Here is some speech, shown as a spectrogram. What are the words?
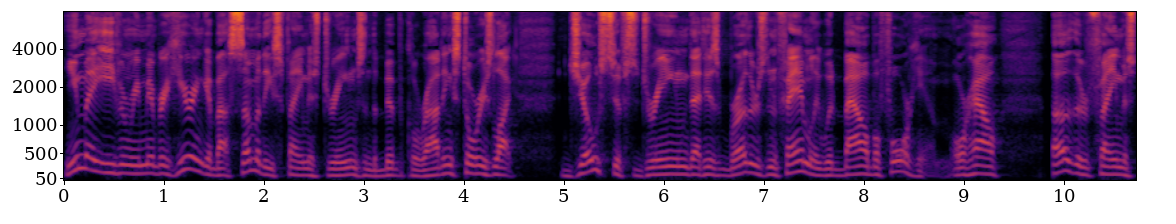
You may even remember hearing about some of these famous dreams in the biblical writing, stories like Joseph's dream that his brothers and family would bow before him, or how other famous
